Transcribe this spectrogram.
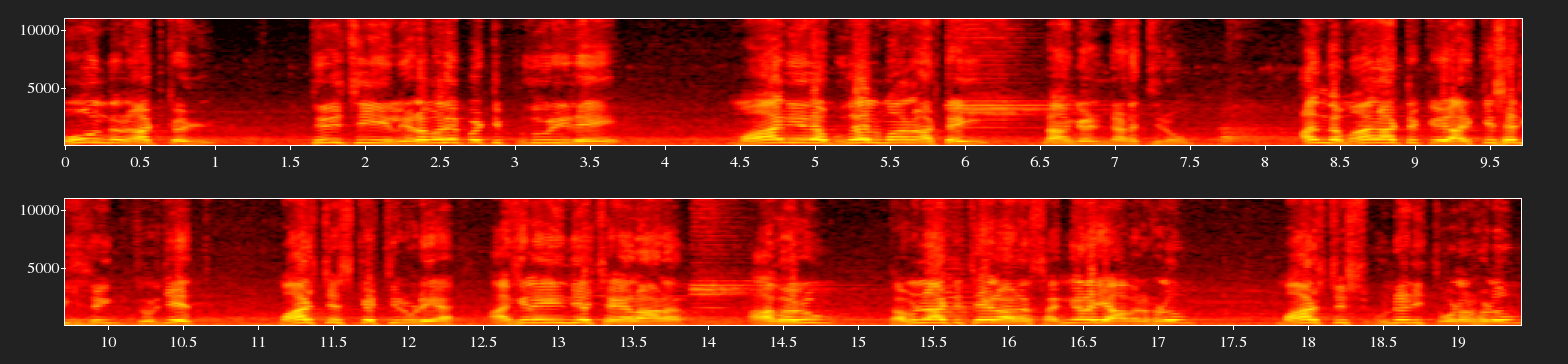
மூன்று நாட்கள் திருச்சியில் இடமலைப்பட்டி புதூரிலே மாநில முதல் மாநாட்டை நாங்கள் நடத்தினோம். அந்த மாநாட்டுக்கு அர்கிசன் சிங் சுர்ஜேத் மார்க்சிஸ்ட் கட்சியினுடைய அகில இந்திய செயலாளர் அவரும் தமிழ்நாட்டு செயலாளர் சங்கரையா அவர்களும் மார்க்சிஸ்ட் முன்னணி தோழர்களும்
